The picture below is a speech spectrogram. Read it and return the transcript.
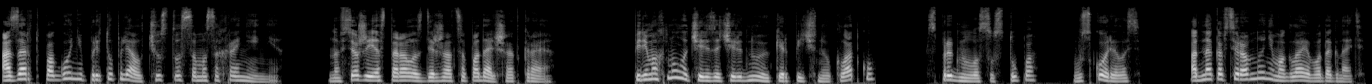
Азарт погони притуплял чувство самосохранения, но все же я старалась держаться подальше от края. Перемахнула через очередную кирпичную кладку, спрыгнула с уступа, ускорилась. Однако все равно не могла его догнать.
